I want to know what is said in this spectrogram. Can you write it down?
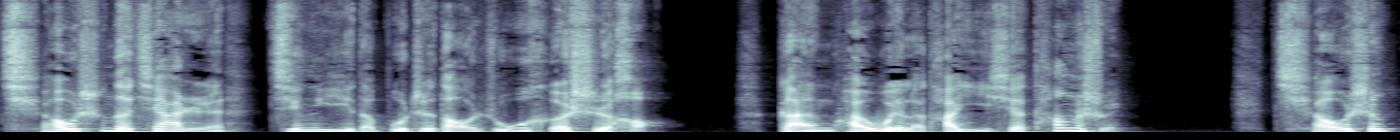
乔生的家人惊异的不知道如何是好，赶快喂了他一些汤水。乔生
